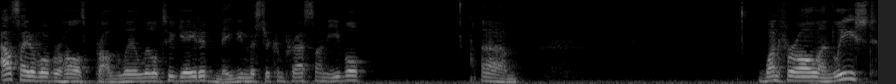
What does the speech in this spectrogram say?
Outside of overhaul is probably a little too gated. Maybe Mr. Compress on evil. Um, one for all unleashed.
